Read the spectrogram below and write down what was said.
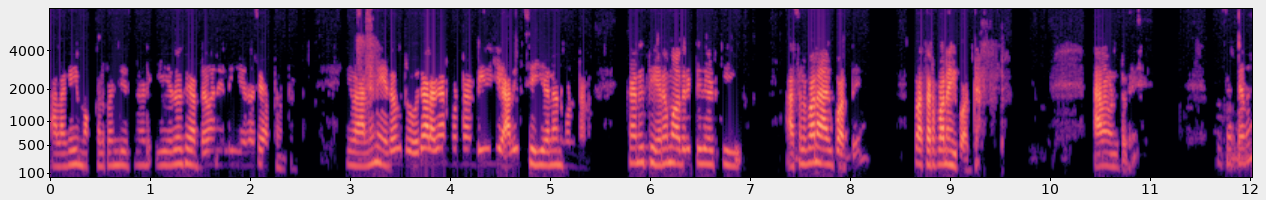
అలాగే ఈ మొక్కల పని చేసినాడు ఏదో చేద్దామని ఏదో చేస్తుంటాను ఇవాళ నేను ఏదో ఒక రోజు అలాగే అనుకుంటాను ఇది ఇవాళ చేయాలనుకుంటాను. కానీ తీరా మొదలెట్టేదానికి అసలు పని ఆగిపోద్ది. కొత్త పని అయిపోద్ది. అలా ఉంటుంది. చూసారు కదా?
